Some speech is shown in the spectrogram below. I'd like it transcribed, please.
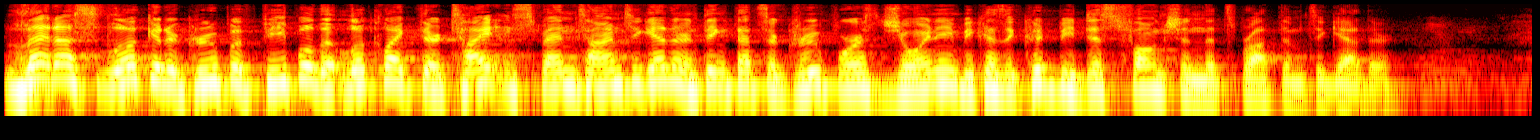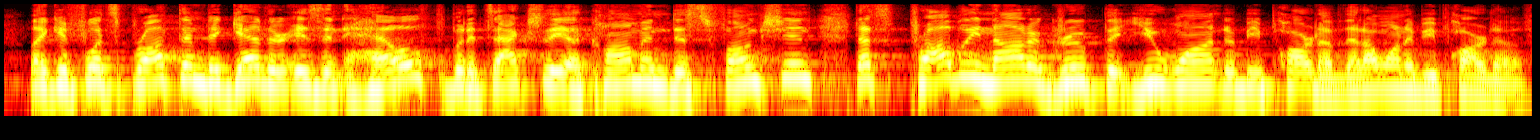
let us look at a group of people that look like they're tight and spend time together and think that's a group worth joining because it could be dysfunction that's brought them together. Like if what's brought them together isn't health, but it's actually a common dysfunction, that's probably not a group that you want to be part of, that I want to be part of.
